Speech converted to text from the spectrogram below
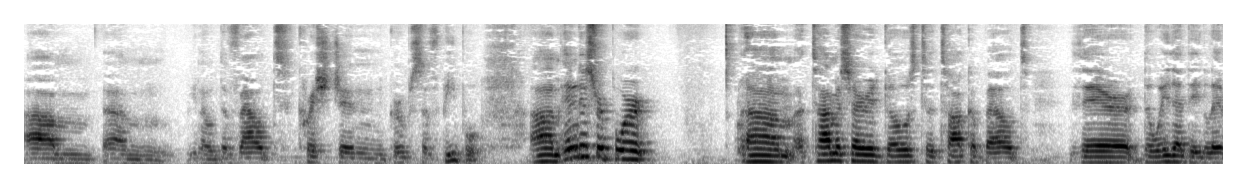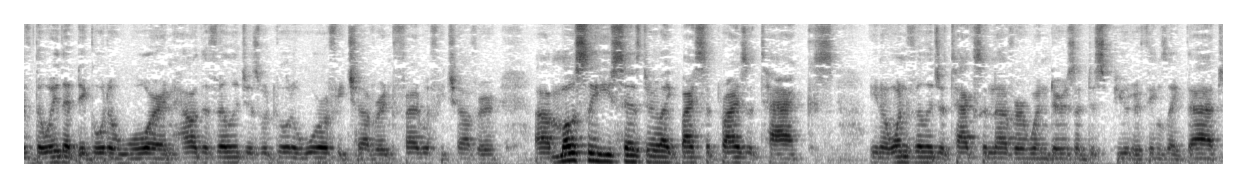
um, um, you know, devout Christian groups of people. Um, in this report, um, Thomas Harriot goes to talk about their the way that they live, the way that they go to war, and how the villages would go to war with each other and fight with each other. Uh, mostly, he says they're like by surprise attacks you know, one village attacks another when there's a dispute or things like that.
